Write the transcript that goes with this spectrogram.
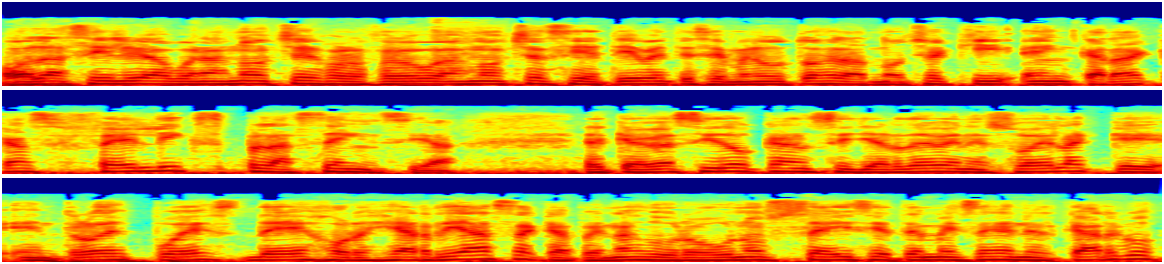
Hola Silvia, buenas noches. Jorge buenas noches. 7 y 26 minutos de la noche aquí en Caracas. Félix Plasencia, el que había sido canciller de Venezuela, que entró después de Jorge Arriaza, que apenas duró unos 6, 7 meses en el cargo,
